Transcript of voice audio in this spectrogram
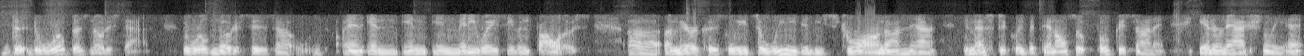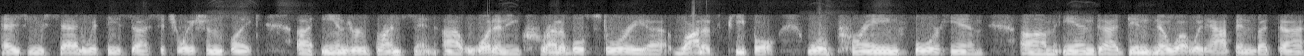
the the world does notice that the world notices uh, and, and, in in many ways even follows uh, America's lead. So we need to be strong on that domestically, but then also focus on it internationally. As you said, with these uh, situations like uh, Andrew Brunson, uh, what an incredible story. a lot of people were praying for him um, and uh, didn't know what would happen, but uh,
